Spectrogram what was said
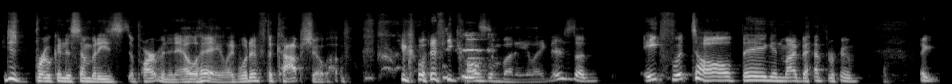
he just broke into somebody's apartment in LA. Like, what if the cops show up? like, what if he calls somebody? Like, there's a eight foot tall thing in my bathroom. Like,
